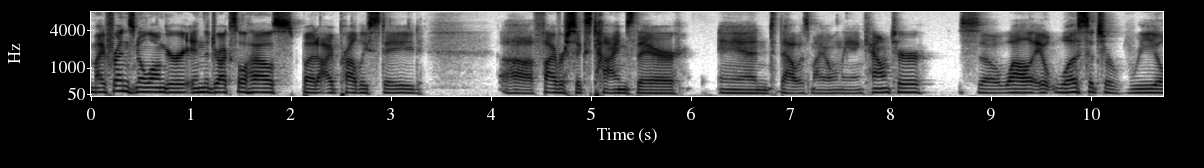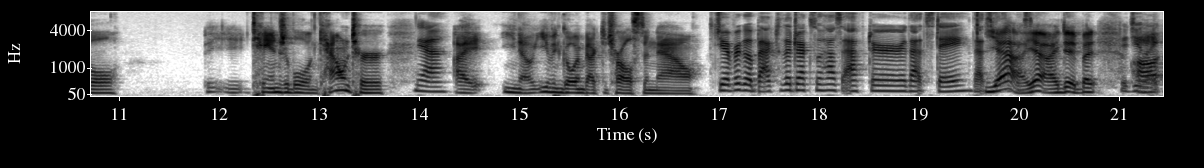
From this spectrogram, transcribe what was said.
my friend's no longer in the Drexel house, but I probably stayed uh, five or six times there, and that was my only encounter. So while it was such a real, tangible encounter, Yeah. I you know even going back to Charleston now, Did you ever go back to the Drexel house after that stay? That's yeah, yeah, I did, but Did you? uh,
